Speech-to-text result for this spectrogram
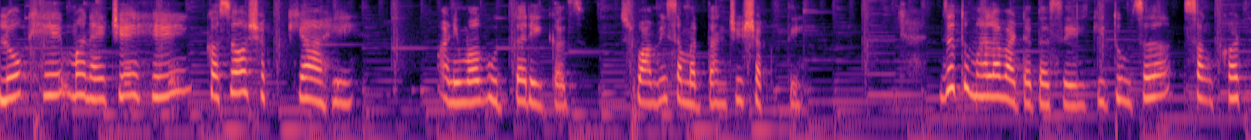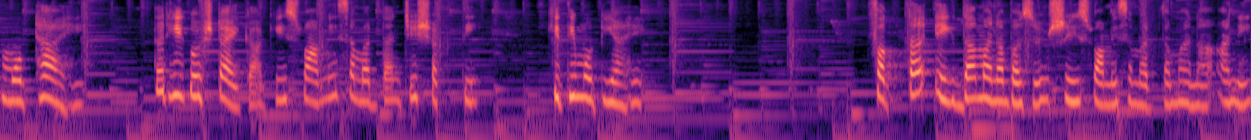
लोक हे म्हणायचे हे कसं शक्य आहे? आणि मग उत्तर एकच स्वामी समर्थांची शक्ती. जर तुम्हाला वाटत असेल की तुमचं संकट मोठं आहे तर ही गोष्ट ऐका की स्वामी समर्थांची शक्ती किती मोठी आहे. फक्त एकदा मनापासून श्री स्वामी समर्थ म्हणा आणि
